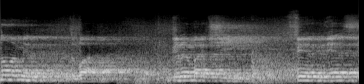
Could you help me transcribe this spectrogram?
номер два. Гробачи. Фем-версия.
